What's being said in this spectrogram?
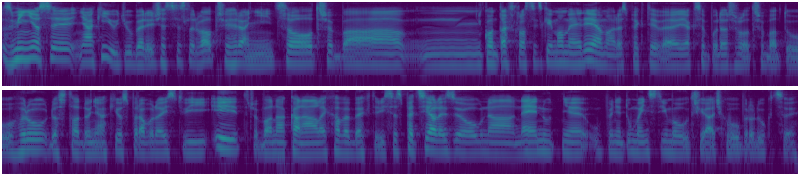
Zmínil si nějaký youtubery, že jsi sledoval při hraní, co třeba mm, kontakt s klasickýma médiama, respektive jak se podařilo třeba tu hru dostat do nějakého zpravodajství i třeba na kanálech a webech, který se specializují na nenutně úplně tu mainstreamovou tříáčkovou produkci.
